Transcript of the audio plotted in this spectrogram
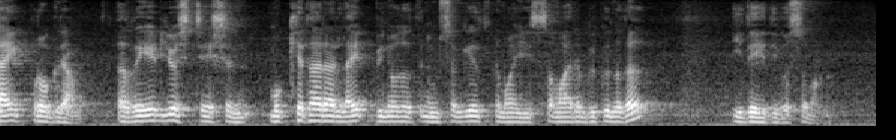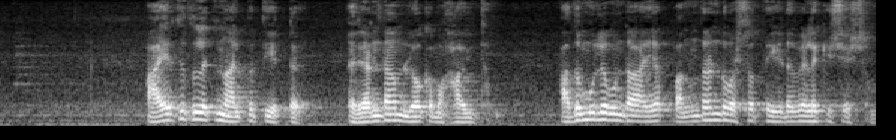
live program radio station മുഖ്യധാര ലൈവ് വിനോദത്തിനും സംഗീതത്തിനുമായി സമാരംഭിക്കുന്നത് ഇതേ ദിവസമാണ്. ആയിരത്തി തൊള്ളായിരത്തി നാൽപ്പത്തി എട്ട് രണ്ടാം ലോക മഹായുദ്ധം അതുമൂലമുണ്ടായ പന്ത്രണ്ട് വർഷത്തെ ഇടവേളയ്ക്ക് ശേഷം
